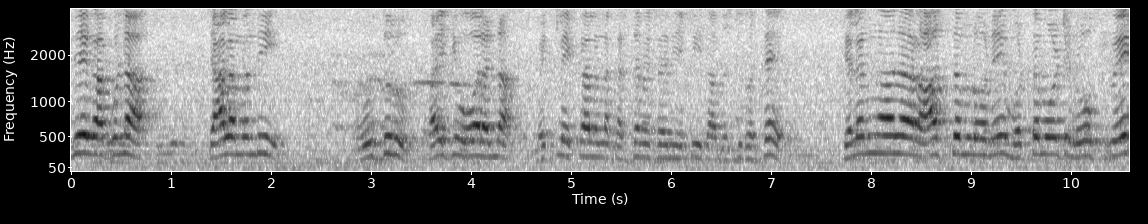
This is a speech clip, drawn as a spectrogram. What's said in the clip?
ఇదే కాకుండా చాలామంది వృద్ధులు పైకి పోవాలన్నా మెట్లు ఎక్కాలన్నా కష్టమవుతుందని చెప్పి నా దృష్టికి వస్తే తెలంగాణ రాష్ట్రంలోనే మొట్టమొదటి రోప్వే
